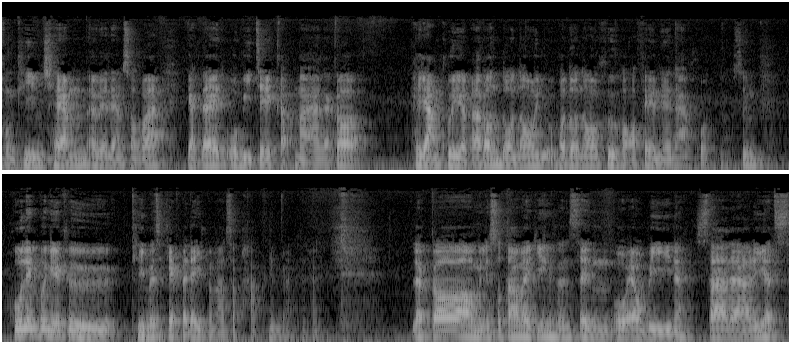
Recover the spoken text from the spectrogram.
ของทีมแชมป์แอลเอแรมส์บอกว่าอยากได้ OBJ กลับมา แล้วก็ พยายามคุยกับอารอนโดนัลอยู่เพราะโดนัลคือ Hall of Fame ในอนาคตเนาะซึ่งผู้เล่นพวกนี้คือทีมก็จะเก็บไปได้อีกประมาณสักพักนึงนะครับแล้วก็มินนิโซตาไวกิ้งเซ็น OLB นะซาดาเรียสส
